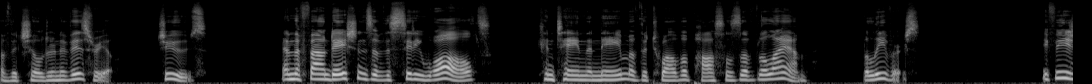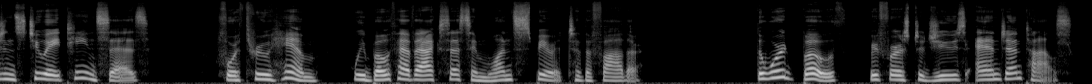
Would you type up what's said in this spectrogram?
of the children of Israel, Jews, and the foundations of the city walls contain the name of the twelve apostles of the Lamb, believers. Ephesians 2:18 says, "For through him we both have access in one spirit to the Father." The word both refers to Jews and Gentiles.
